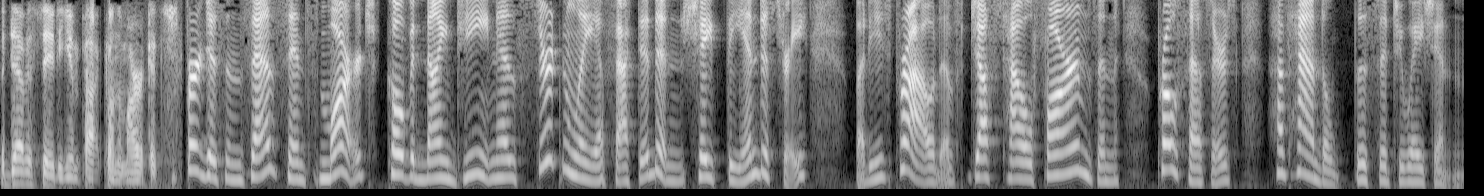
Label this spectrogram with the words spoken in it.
a devastating impact on the markets. Ferguson says since March, COVID 19 has certainly affected and shaped the industry, but he's proud of just how farms and processors have handled the situation.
